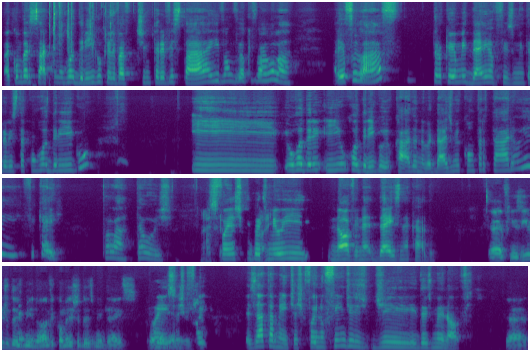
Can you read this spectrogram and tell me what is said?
Vai conversar com o Rodrigo, que ele vai te entrevistar e vamos ver o que vai rolar. Aí eu fui lá, troquei uma ideia, fiz uma entrevista com o Rodrigo. E o Rodrigo, e o, Rodrigo e o Cado, na verdade, me contrataram e fiquei. Tô lá até hoje. Foi acho que 2009, né? 10, né, Cado? É, finzinho de 2009, começo de 2010. Foi isso, acho que foi. Exatamente, acho que foi no fim de, de 2009. É,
